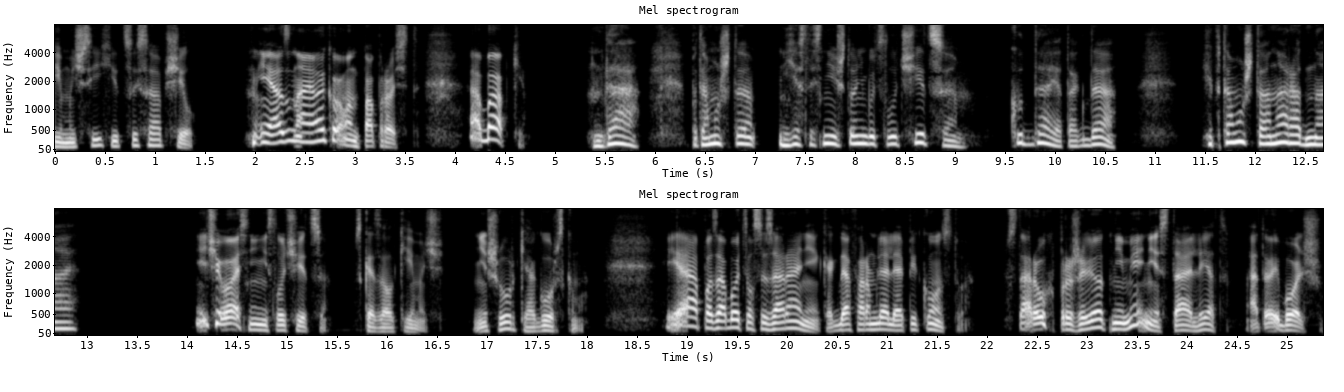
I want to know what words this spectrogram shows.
Кимыч с ехицей сообщил. «Я знаю, о ком он попросит. О бабке». «Да, потому что, если с ней что-нибудь случится, куда я тогда? И потому что она родная». «Ничего с ней не случится», — сказал Кимыч. Не Шурке, а Горскому. «Я позаботился заранее, когда оформляли опекунство. Старуха проживет не менее ста лет, а то и больше,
